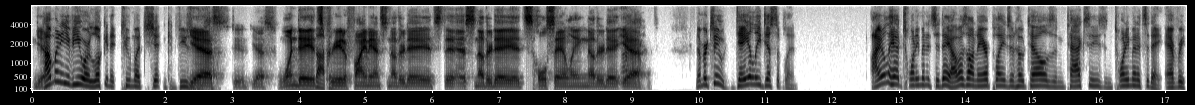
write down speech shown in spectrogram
Yeah. How many of you are looking at too much shit and confusing yourself? Yes, dude. Yes. One day it's Stop it. creative finance, another day it's this, another day it's wholesaling, another day. Yeah. Number two, daily discipline. I only had 20 minutes a day. I was on airplanes and hotels and taxis and 20 minutes a day every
